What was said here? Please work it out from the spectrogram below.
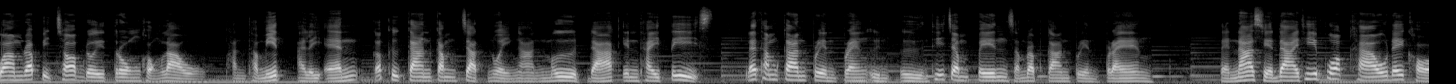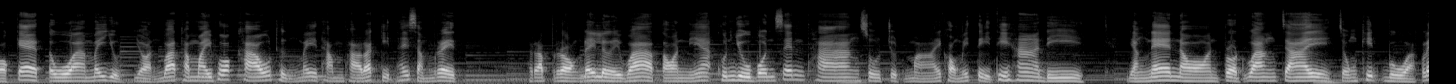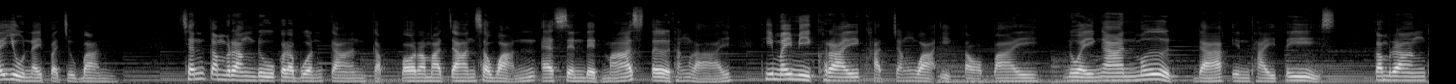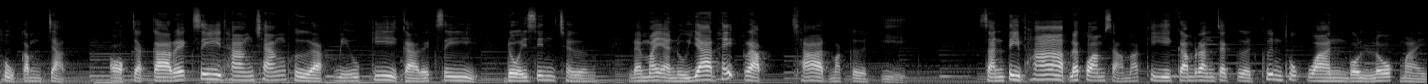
ความรับผิดชอบโดยตรงของเราพันธมิตร Alliance ก็คือการกำจัดหน่วยงานมืด Dark Entities และทำการเปลี่ยนแปลงอื่น ๆ ที่จำเป็นสำหรับการเปลี่ยนแปลง แต่น่าเสียดายที่พวกเขาได้ขอแก้ตัวไม่หยุดหย่อนว่าทำไมพวกเขาถึงไม่ทำภารกิจให้สำเร็จ รับรองได้เลยว่าตอนนี้คุณอยู่บนเส้นทางสู่จุดหมายของมิติที่ 5D อย่างแน่นอนโปรดวางใจ จงคิดบวกและอยู่ในปัจจุบัน ฉันกำลังดูกระบวนการกับปรมาจารย์สวรรค์ Ascended Master ทั้งหลาย ที่ไม่มีใครขัดจังหวะอีกต่อไป หน่วยงานมืด Dark Entities กำลังถูกกำจัดออกจากกาแล็กซี่ทางช้างเผือกมิลกี้กาแล็กซี่โดยสิ้นเชิง และไม่อนุญาตให้กลับชาติมาเกิดอีก สันติภาพและความสามัคคีกำลังจะเกิดขึ้นทุกวันบนโลกใหม่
